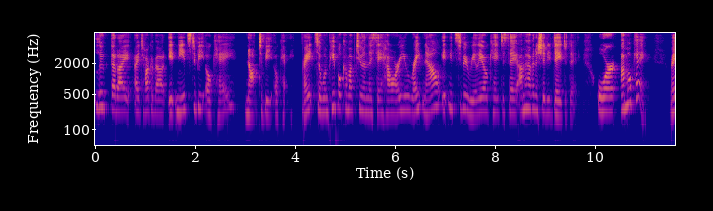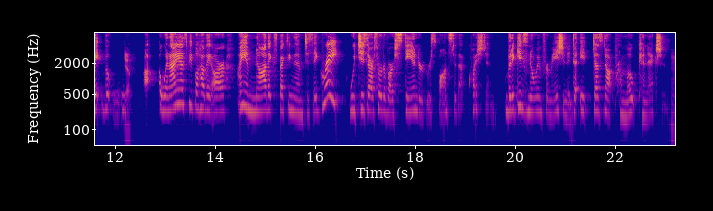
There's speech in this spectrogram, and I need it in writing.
Luke, that I, I talk about, it needs to be okay not to be okay, right? So when people come up to you and they say, How are you right now? It needs to be really okay to say, I'm having a shitty day today, or I'm okay, right? But Yeah. uh, when I ask people how they are, I am not expecting them to say great, which is our sort of our standard response to that question. But it gives no information. It, do- it does not promote connection. Hmm.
